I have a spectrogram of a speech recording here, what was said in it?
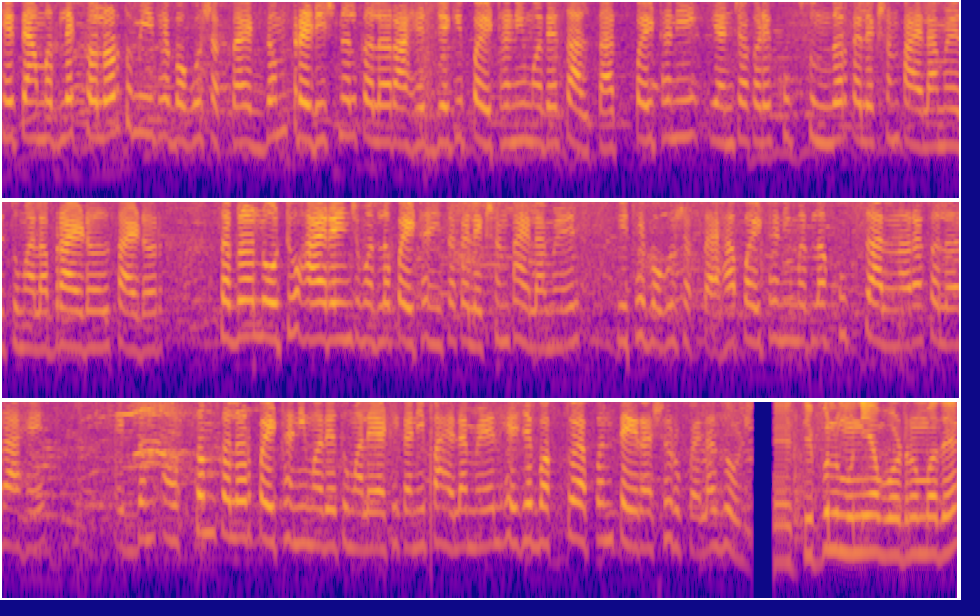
हे त्यामधले कलर तुम्ही इथे बघू शकता. एकदम ट्रेडिशनल कलर आहेत जे की पैठणीमध्ये चालतात. पैठणी यांच्याकडे खूप सुंदर कलेक्शन पाहायला मिळेल तुम्हाला. ब्रायडल सायडर सगळं लो टू हाय रेंजमधलं पैठणीचं कलेक्शन पाहायला मिळेल. इथे बघू शकता. हा पैठणीमधला खूप चालणारा कलर आहे. एकदम ऑसम कलर पैठणीमध्ये तुम्हाला या ठिकाणी पाहायला मिळेल. हे जे बघतोय आपण तेराशे रुपयाला जोडी. तिपल मुनिया बॉर्डरमध्ये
